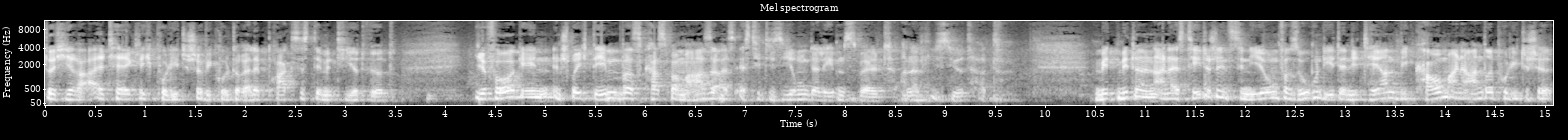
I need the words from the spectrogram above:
durch ihre alltäglich politische wie kulturelle Praxis dementiert wird. Ihr Vorgehen entspricht dem, was Caspar Maase als Ästhetisierung der Lebenswelt analysiert hat. Mit Mitteln einer ästhetischen Inszenierung versuchen die Identitären wie kaum eine andere politische,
